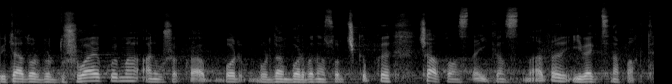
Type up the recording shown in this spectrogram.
öte doğru bir duşvaya koyma hani uşaklar buradan borbadan sonra çıkıp çarpılansına yıkansınlar da ivekçine baktı.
